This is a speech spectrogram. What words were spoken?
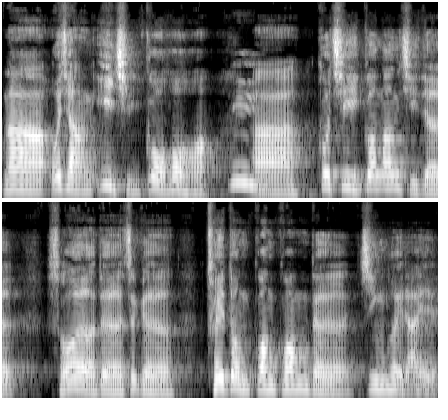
那我想疫情过后哈，嗯啊，过去观光局的所有的这个推动观光的经费来源，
